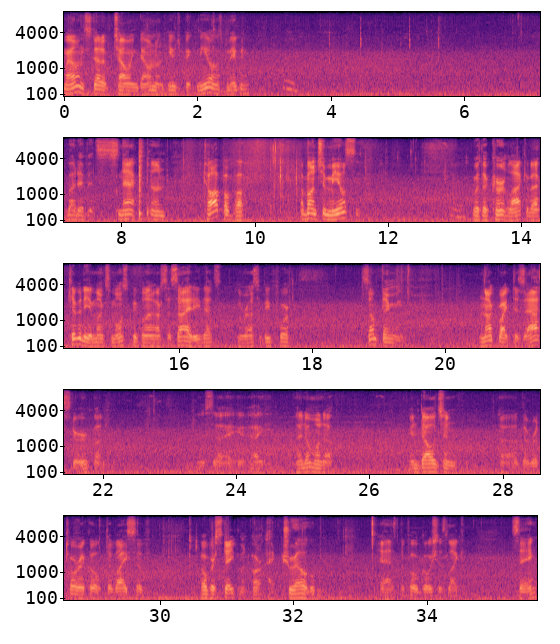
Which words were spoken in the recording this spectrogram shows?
Well, instead of chowing down on huge big meals, maybe. But if it's snacked on top of a, a bunch of meals, with the current lack of activity amongst most people in our society, that's a recipe for something not quite disaster, but this, I, I, I don't want to indulge in uh, the rhetorical device of overstatement or a trope, as the folk Gauchos like saying.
